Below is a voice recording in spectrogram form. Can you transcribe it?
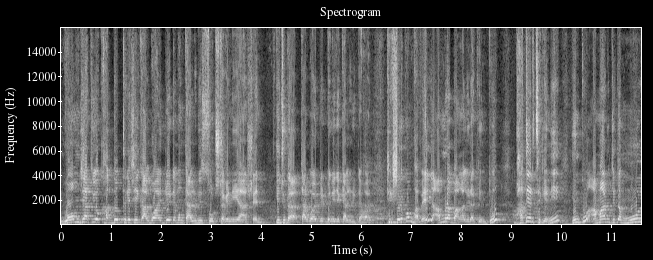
গম জাতীয় খাদ্য থেকে সেই কার্বোহাইড্রেট এবং ক্যালোরির সোর্সটাকে নিয়ে আসেন। কিছুটা কার্বোহাইড্রেট ভেঙে যে ক্যালোরিটা হয়। ঠিক সেরকমভাবেই আমরা বাঙালিরা কিন্তু ভাতের থেকে নিই। কিন্তু আমার যেটা মূল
